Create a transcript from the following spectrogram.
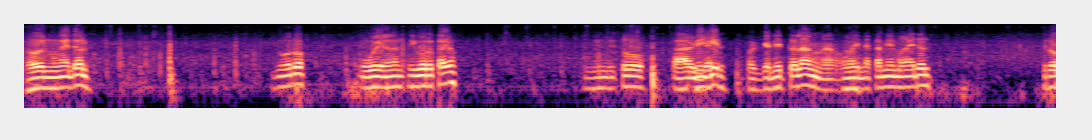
Yun mga idol. Siguro, uwi na lang siguro tayo. Hindi to pag, Miguel. pag ganito lang, ah, uwi na kami mga idol. Pero,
